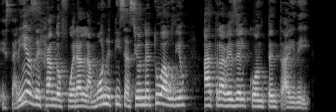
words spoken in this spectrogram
estarías dejando fuera la monetización de tu audio a través del Content ID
